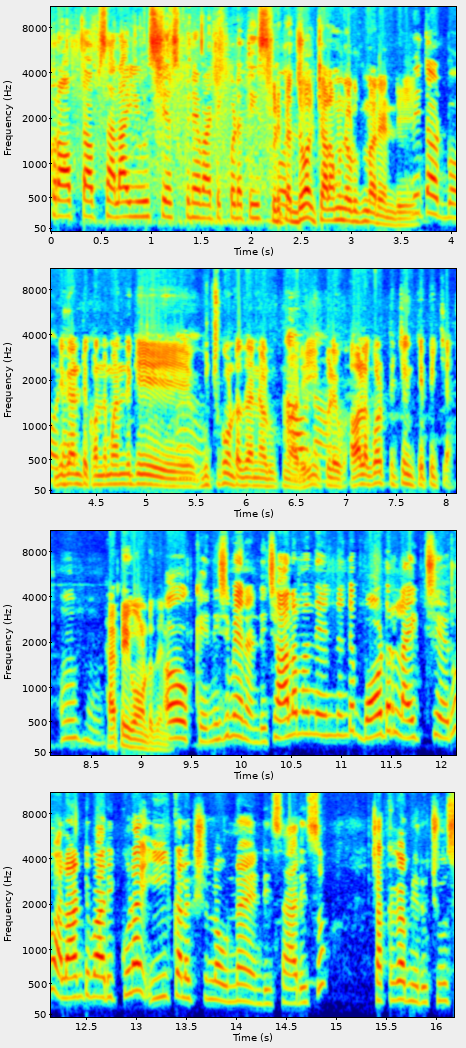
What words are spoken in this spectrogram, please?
క్రాప్ టాప్స్ అలా యూస్ చేసుకునే వాటికి కూడా తీసుకోవచ్చు. పెద్దవాళ్ళు చాలా మంది అడుగుతున్నారండి. వితౌట్ బోర్డర్ ఎందుకంటే కొంతమందికి మ్మ్. గుచ్చుకుంటది అని అడుగుతున్నారు. ఇప్పుడు వాళ్ళకి కూడా స్టిచ్చింగ్ తెప్పించా. హ్యాపీగా ఉంటదండి. ఓకే నిజమేనండి. చాలా మంది ఏంటంటే బోర్డర్ లైక్ చేయరు. అలాంటి వారికి కూడా ఈ కలెక్షన్లో ఉన్నాయండి శారీస్ చక్కగా మీరు చూస్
